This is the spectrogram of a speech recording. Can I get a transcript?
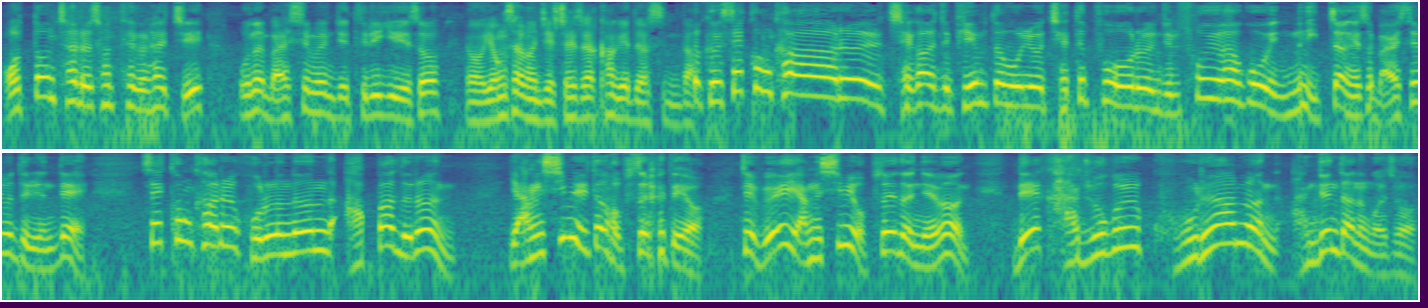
어떤 차를 선택을 할지 오늘 말씀을 이제 드리기 위해서 어, 영상을 이제 제작하게 되었습니다. 그 세컨카를 제가 이제 BMW Z4를 이제 소유하고 있는 입장에서 말씀을 드리는데 세컨카를 고르는 아빠들은 양심이 일단 없어야 돼요. 이제 왜 양심이 없어야 되냐면 내 가족을 고려하면 안 된다는 거죠.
